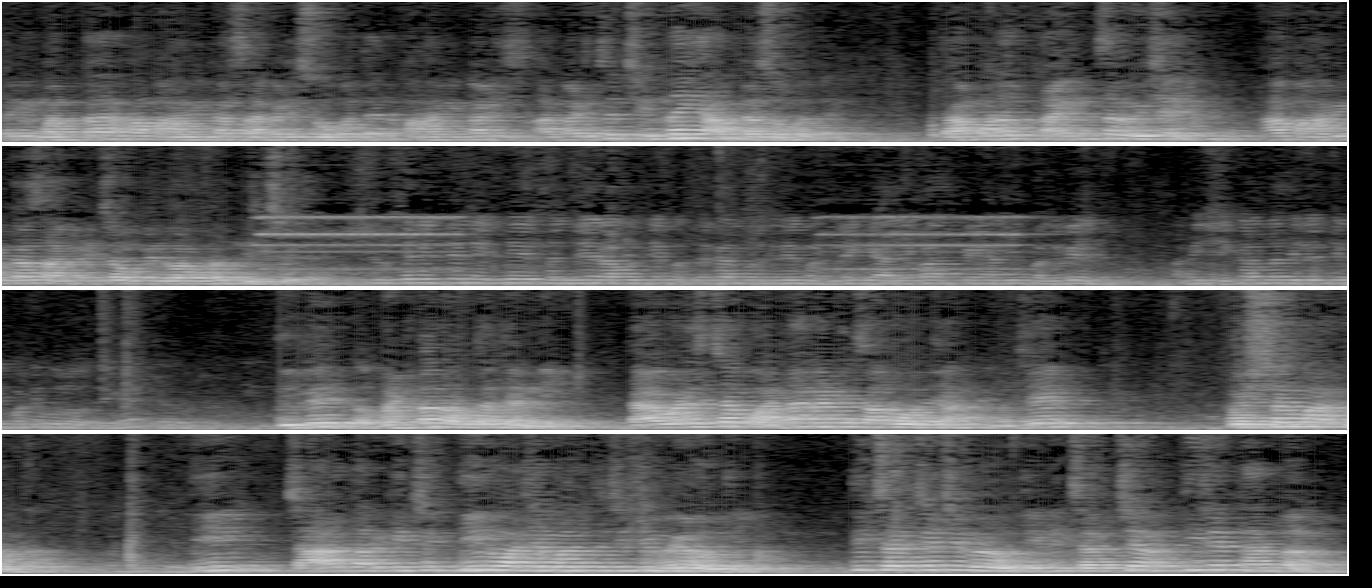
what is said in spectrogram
तरी मतदार हा महाविकास आघाडी सोबत आहे महाविकास आघाडीचं चिन्हही आपल्यासोबत आहे. त्यामुळे ताईंचा विजय हा महाविकास आघाडीच्या उमेदवार म्हणून निश्चित आहे. शिवसेनेचे नेते संजय राऊत जे पत्रकार परिषदेत म्हटले की अलिबाग पेण आणि पनवेल आम्ही शिकारला दिले ते खोटे बोलत होते काय? दिले म्हटलं नव्हतं त्यांनी. त्यावेळेसच्या वाटाघाटी चालू होत्या. म्हणजे क्वेश्चन मार्क होता. ही चार तारखेची तीन वाजेपर्यंतची जी वेळ होती ती चर्चेची वेळ होती. आणि चर्चेअंती जे ठरलं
